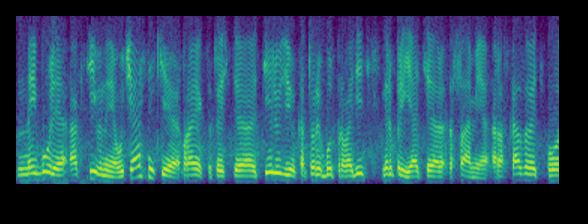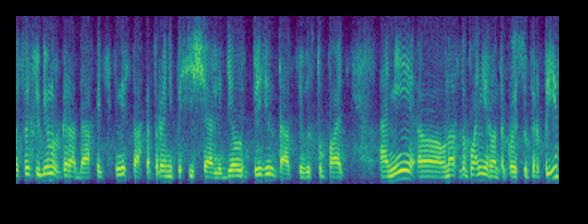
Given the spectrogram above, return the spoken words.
наиболее активные участники проекта, то есть э, те люди, которые будут проводить мероприятия сами, рассказывать о своих любимых городах, каких-то местах, которые они посещали, делать презентации, выступать, они, э, у нас запланирован такой суперприз,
